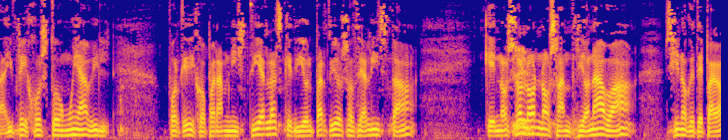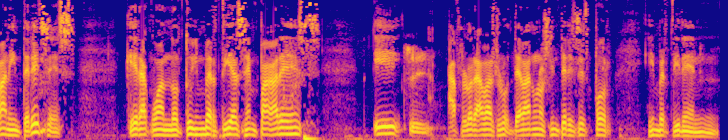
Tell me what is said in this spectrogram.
ahí Feijóo estuvo muy hábil, porque dijo, para amnistiar las que dio el Partido Socialista, que no solo no sancionaba, sino que te pagaban intereses, que era cuando tú invertías en pagarés y aflorabas, te daban unos intereses por invertir en,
